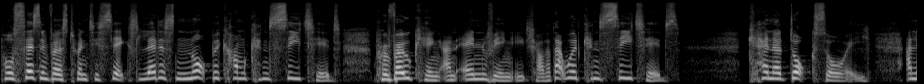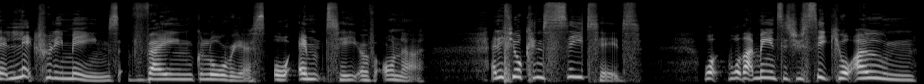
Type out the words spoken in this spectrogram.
Paul says in verse 26, let us not become conceited, provoking and envying each other. That word conceited, kenodoxoi, and it literally means vainglorious or empty of honor. And if you're conceited, what, what that means is you seek your own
